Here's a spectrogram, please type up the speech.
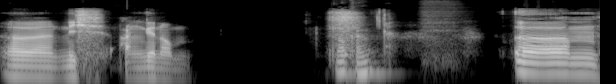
äh, nicht angenommen. Okay. Ähm,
